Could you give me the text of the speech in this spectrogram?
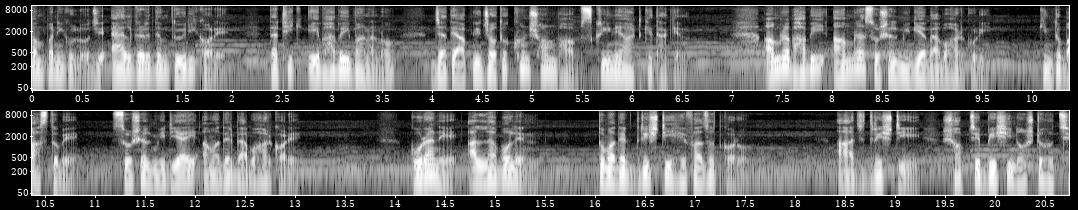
কোম্পানিগুলো যে অ্যালগারিদম তৈরি করে, তা ঠিক এভাবেই বানানো যাতে আপনি যতক্ষণ সম্ভব স্ক্রিনে আটকে থাকেন। আমরা ভাবি আমরা সোশ্যাল মিডিয়া ব্যবহার করি, কিন্তু বাস্তবে সোশ্যাল মিডিয়াই আমাদের ব্যবহার করে। কোরআনে আল্লাহ বলেন, তোমাদের দৃষ্টি হেফাজত করো। আজ দৃষ্টি সবচেয়ে বেশি নষ্ট হচ্ছে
